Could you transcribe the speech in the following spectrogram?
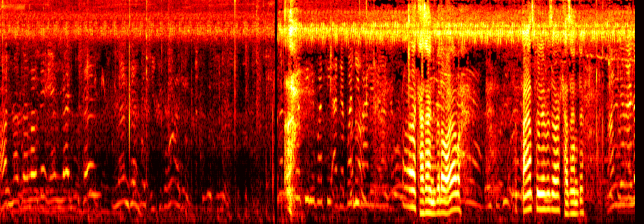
हात नचलाउने चाहिँ लान्छन् आ, खाजा हान्ने बेला भयो अब। पाँच मिनटपछि अब खाजा हान्थ्यो। आइज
